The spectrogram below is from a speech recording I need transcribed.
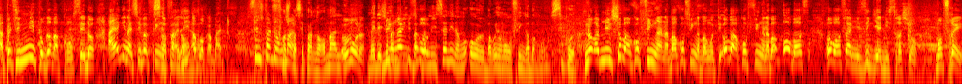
apesi ni programme ya conseil donc ayaki na sifa finga fali abwaka bato franchement c'est pas normal mais déjà bamisani nango oyo bakoki nango kofinga bango sikoyo non bamiso bakofingana bakofinga bango te oyo bakofingana oyo baosala musique ya distraction mon frère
